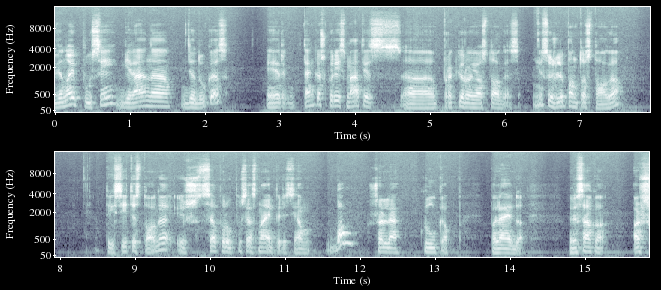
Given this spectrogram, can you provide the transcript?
vienoj pusėje gyvena dėdukas ir ten kažkuriais metais uh, prakiuro jo stogas. Jis užlipo ant to stogo, taisyti stogą, iš sepuro pusės sniperis jam bam šalia kulką paleido. Ir jis sako, aš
